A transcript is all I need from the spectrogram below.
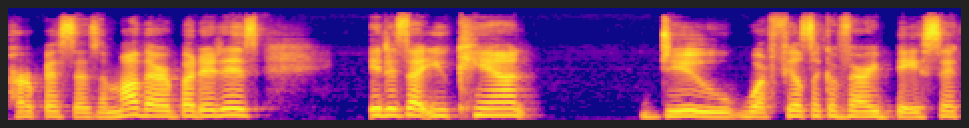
purpose as a mother, but it is, it is that you can't do what feels like a very basic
